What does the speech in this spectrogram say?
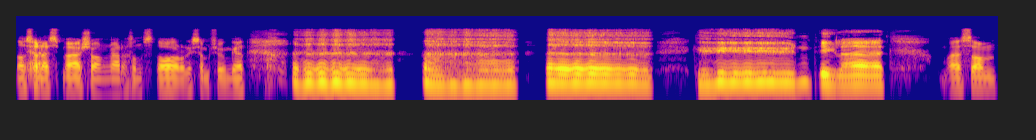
någon Ja. sån här smörsångare som står och liksom sjunger Kyntilät. Men som,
